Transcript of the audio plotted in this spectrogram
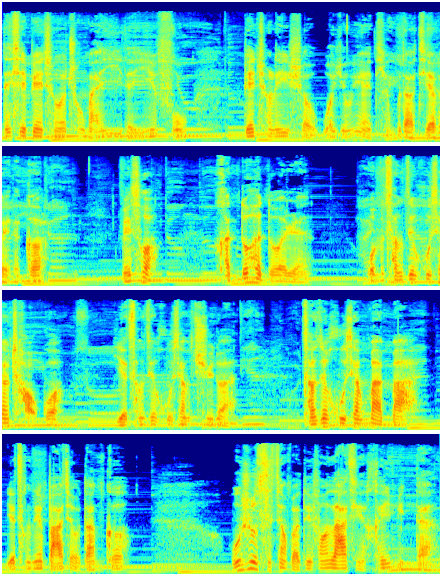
那些变成了充满意义的音符，变成了一首我永远听不到结尾的歌。没错，很多很多人，我们曾经互相吵过，也曾经互相取暖，曾经互相谩骂，也曾经把酒当歌。无数次想把对方拉进黑名单，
